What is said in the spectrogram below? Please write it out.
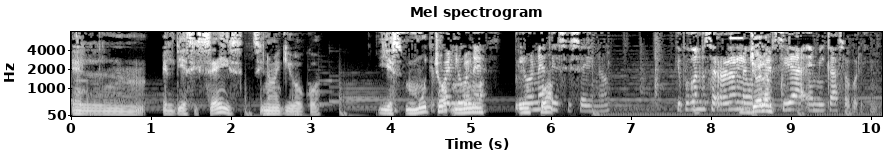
el, el 16, si no me equivoco. Y es mucho Fue el menos lunes. tiempo. Lunes 16, ¿no? Que fue cuando cerraron la Yo la- universidad, en mi caso, por ejemplo.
